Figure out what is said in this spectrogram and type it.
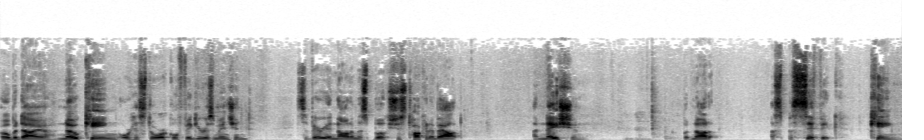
Obadiah, no king or historical figure is mentioned. It's a very anonymous book. It's just talking about a nation, but not a specific king.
